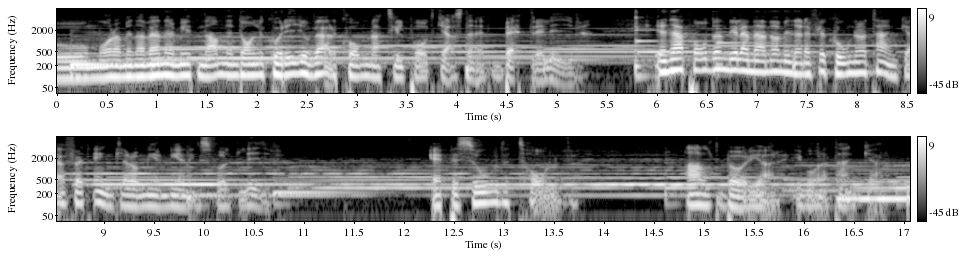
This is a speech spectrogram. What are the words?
morgon mina vänner, mitt namn är Daniel Kori och välkomna till podcasten Ett bättre liv. I den här podden delar jag med mig av mina reflektioner och tankar för ett enklare och mer meningsfullt liv. Episod 12 Allt börjar i våra tankar.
